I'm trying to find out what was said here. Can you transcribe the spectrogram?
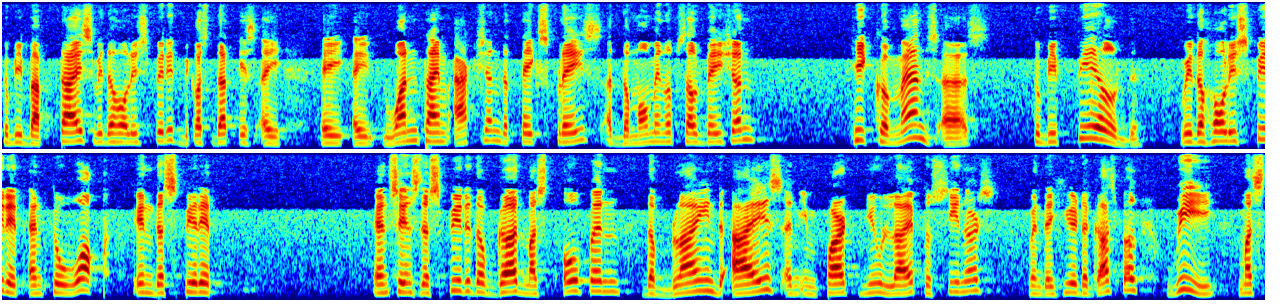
to be baptized with the Holy Spirit because that is a, a, a one-time action that takes place at the moment of salvation. He commands us to be filled with the Holy Spirit and to walk in the Spirit. And since the Spirit of God must open the blind eyes and impart new life to sinners when they hear the gospel, we must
